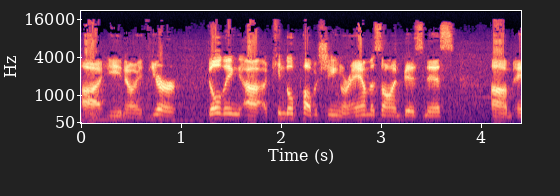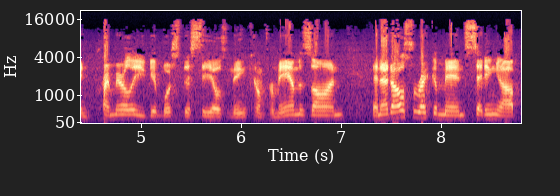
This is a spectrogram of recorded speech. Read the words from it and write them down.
Uh, you know, if you're building a Kindle publishing or Amazon business, um, and primarily you get most of the sales and income from Amazon, then I'd also recommend setting up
